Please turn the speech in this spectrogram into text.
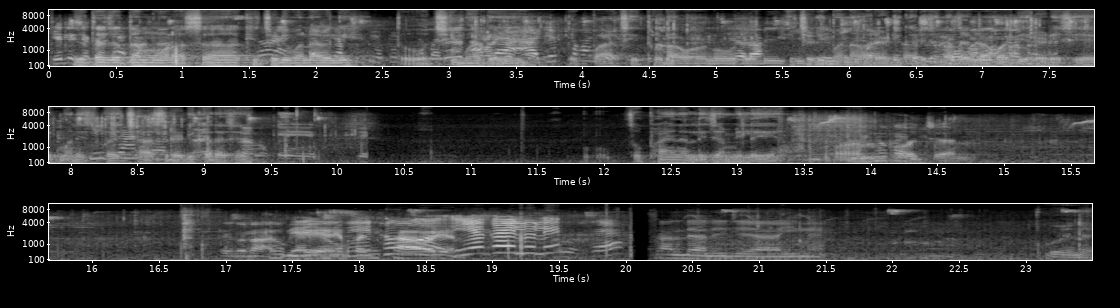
જતા જતા મોડાસા ખીચડી બનાવેલી? તો ઓછી મળી તો પાછી થોડા ખીચડી બનાવવા રેડી કરી છે. ચટાબાજી રેડી છે. મનીષભાઈ છાશ રેડી કરે છે. તો ફાઇનલી જમી લઈએ. ભોજન. કોઈને?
